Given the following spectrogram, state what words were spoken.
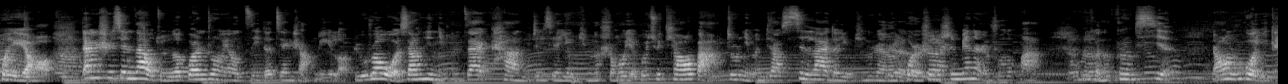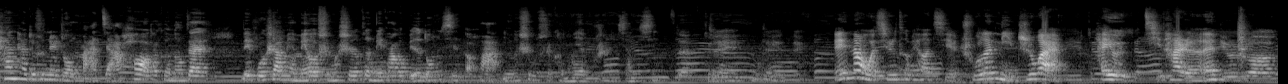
会有。嗯，但是现在我觉得观众也有自己的鉴赏力了。比如说，我相信你们在看这些影评的时候，也会去挑吧，就是你们比较信赖的影评人，或者是你身边的人说的话，嗯你可能更信。然后，如果一看他就是那种马甲号，他可能在微博上面没有什么身份，没发过别的东西的话，你们是不是可能也不是很相信？对对对对，哎，那我其实特别好奇，除了你之外，还有其他人？哎，比如说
